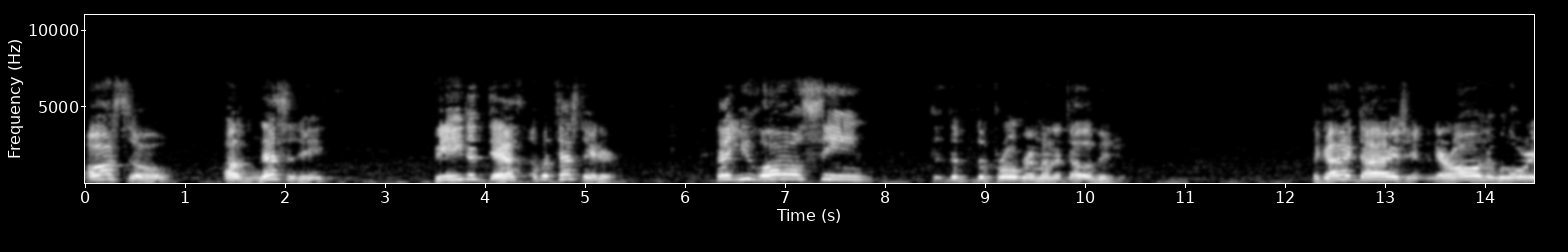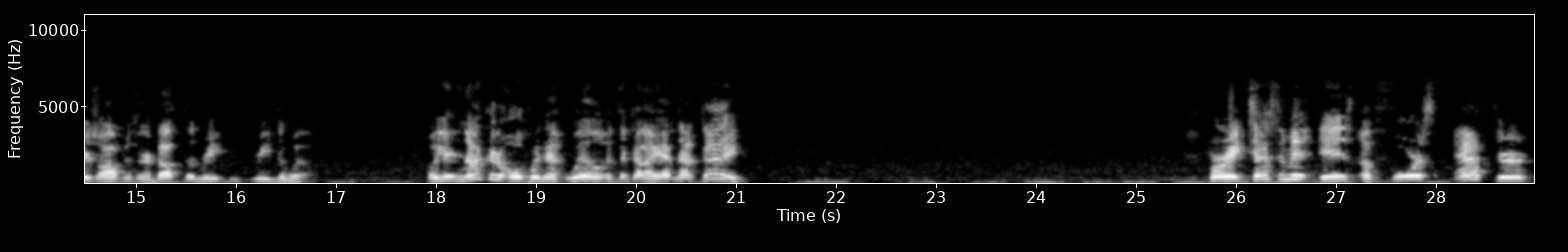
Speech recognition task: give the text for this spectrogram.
also of necessity be the death of a testator. Now, you've all seen the, the, the, program on the television. The guy dies, and they're all in the lawyer's office and they're about to read, read the will. Well, you're not going to open that will if the guy had not died. For a testament is of force after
